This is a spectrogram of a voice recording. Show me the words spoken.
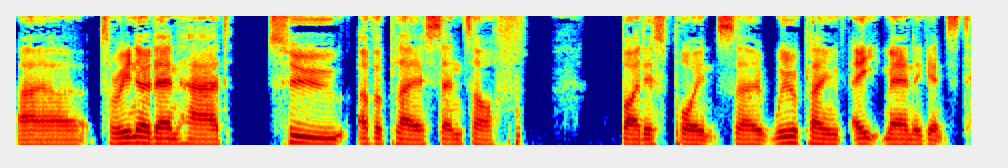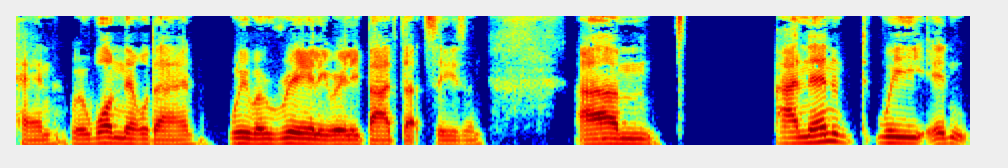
Uh, Torino then had two other players sent off by this point. So we were playing with eight men against 10. We were 1 0 down. We were really, really bad that season. Um, and then we in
